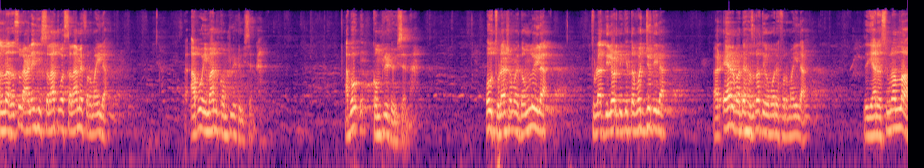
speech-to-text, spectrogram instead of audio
আল্লাহ রসুল আলহি সালাতামে ফরমাইলা আবু ইমান কমপ্লিট হয়েছে না আবু কমপ্লিট হয়েছে না। ও থোড়া সময় দম লইলা, থোড়া দিলর দিকে তবজ্জ দিলা, আর এর বাদে হজরত ওমরে ফরমাইলা যে, ইয়া রসুলাল্লাহ,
